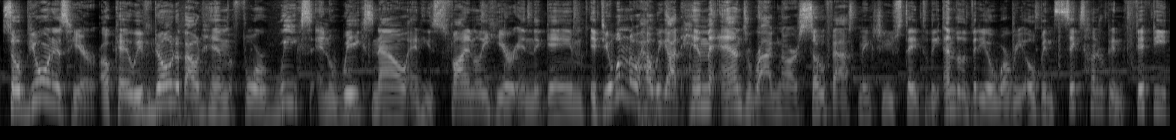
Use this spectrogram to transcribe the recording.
so Bjorn is here okay? We've known about him for weeks and weeks now and he's finally here in the game. If you want to know how we got him and Ragnar so fast make sure you stay to the end of the video where we open 650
